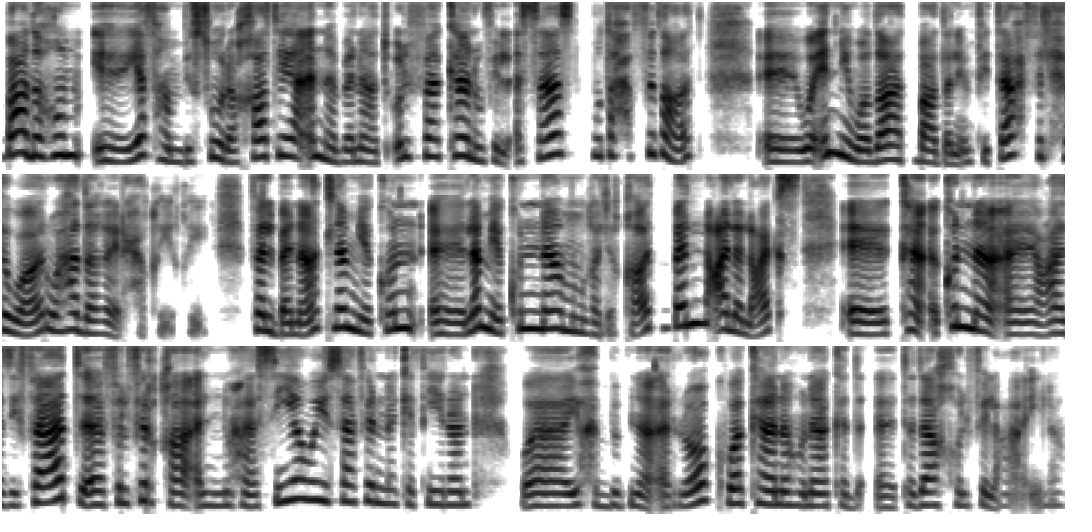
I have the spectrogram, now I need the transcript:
بعضهم يفهم بصورة خاطئة أن بنات ألفة كانوا في الأساس متحفظات وإني وضعت بعض الانفتاح في الحوار وهذا غير حقيقي. فالبنات لم يكن لم يكن منغلقات بل على العكس كنا عازفات في الفرقة النحاسية ويسافرن كثيرا ويحببن الروك وكان كان هناك تداخل في العائلة.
